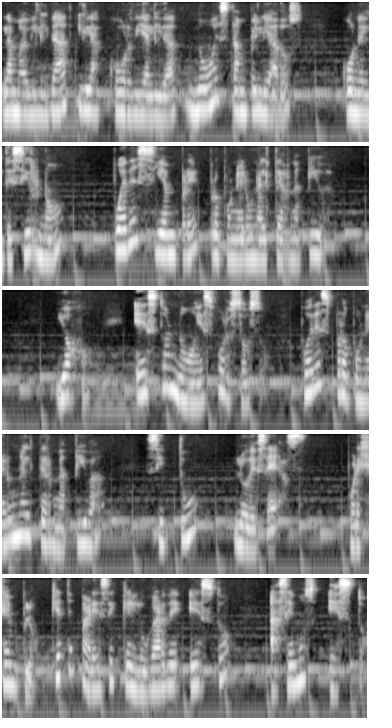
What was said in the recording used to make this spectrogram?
La amabilidad y la cordialidad no están peleados con el decir no, puedes siempre proponer una alternativa. Y ojo, esto no es forzoso. Puedes proponer una alternativa si tú lo deseas. Por ejemplo, ¿qué te parece que en lugar de esto hacemos esto?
